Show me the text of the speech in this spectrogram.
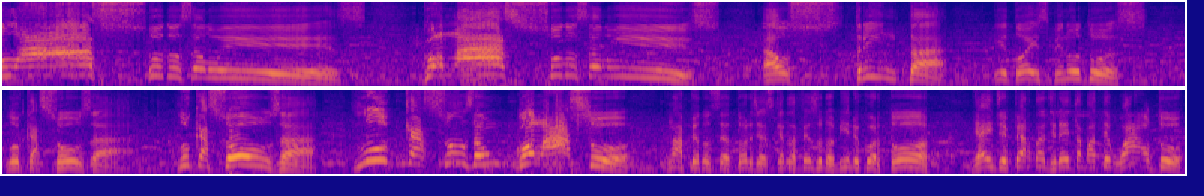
Golaço do São Luís! Golaço do São Luís! Aos 32 minutos, Lucas Souza. Lucas Souza! Lucas Souza, um golaço! Lá pelo setor de esquerda, fez o domínio, cortou. E aí de perna direita bateu alto,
